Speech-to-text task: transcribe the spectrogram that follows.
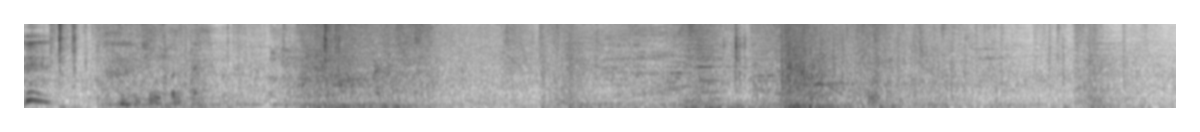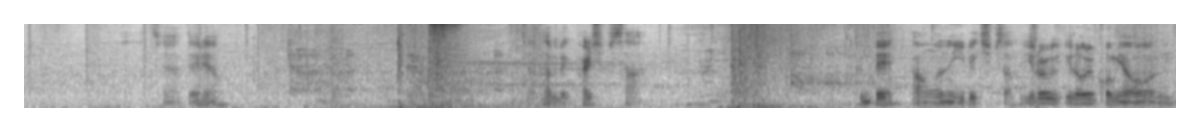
죽을 뻔했다. 자, 때려. 자, 384. 근데 방어는 214. 이럴 이럴 거면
